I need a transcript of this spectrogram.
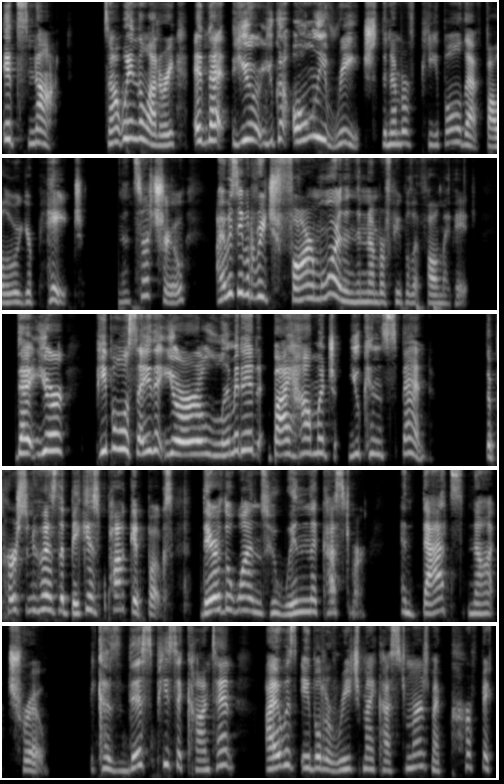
It's not. It's not winning the lottery and that you you can only reach the number of people that follow your page. And that's not true. I was able to reach far more than the number of people that follow my page. That you're people will say that you're limited by how much you can spend the person who has the biggest pocketbooks, they're the ones who win the customer. And that's not true because this piece of content, I was able to reach my customers, my perfect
